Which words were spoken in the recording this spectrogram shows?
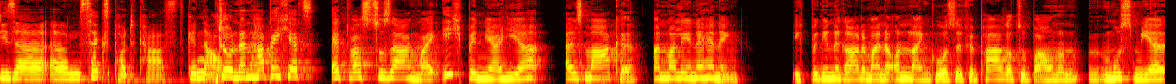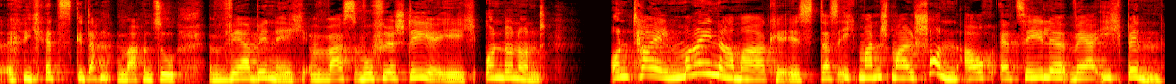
dieser ähm, Sex-Podcast. Genau. So, und dann habe ich jetzt etwas zu sagen, weil ich bin ja hier als Marke an Marlene Henning. Ich beginne gerade meine Online-Kurse für Paare zu bauen und muss mir jetzt Gedanken machen zu, wer bin ich, was, wofür stehe ich und und und. Und Teil meiner Marke ist, dass ich manchmal schon auch erzähle, wer ich bin.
